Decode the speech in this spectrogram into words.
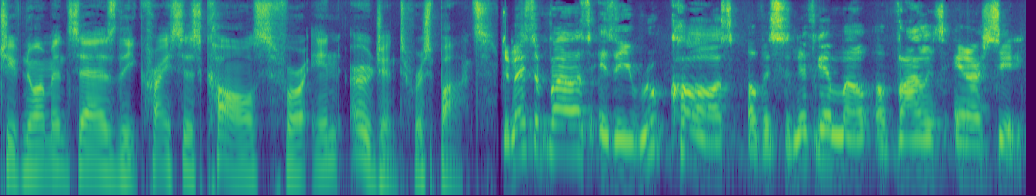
Chief Norman says the crisis calls for an urgent response. Domestic violence is a root cause of a significant amount of violence in our city.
